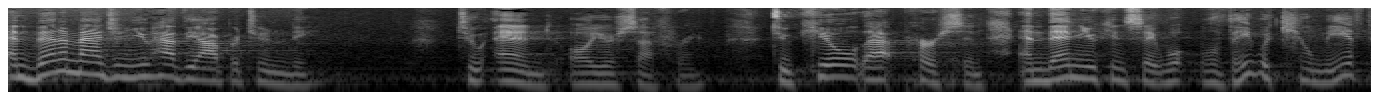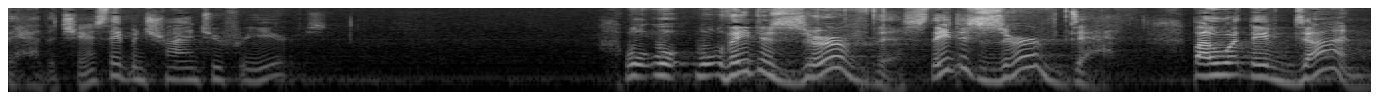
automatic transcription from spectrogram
And then imagine you have the opportunity to end all your suffering, to kill that person. And then you can say, well, well they would kill me if they had the chance. They've been trying to for years. Well, well, well they deserve this. They deserve death by what they've done.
